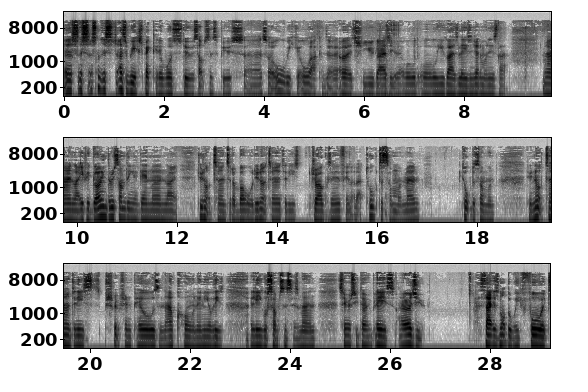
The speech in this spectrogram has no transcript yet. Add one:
it's, it's, it's, it's, as we expected. It was to do with substance abuse. Uh, so all we can, all I can uh, urge you guys, all, all you guys, ladies and gentlemen, is that man, like if you're going through something again, man, like do not turn to the bottle, do not turn to these drugs, anything like that, talk to someone, man. Talk to someone. Do not turn to these prescription pills and alcohol and any of these illegal substances, man. Seriously, don't, please. I urge you. As that is not the way forward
